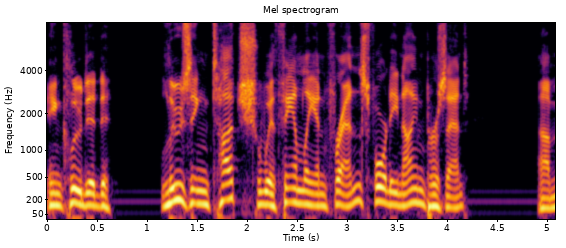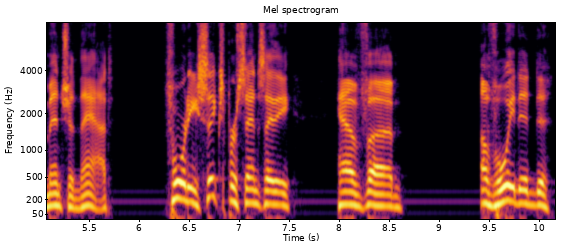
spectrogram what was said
included losing touch with family and friends, 49% uh, mentioned that. 46% say they have uh, avoided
